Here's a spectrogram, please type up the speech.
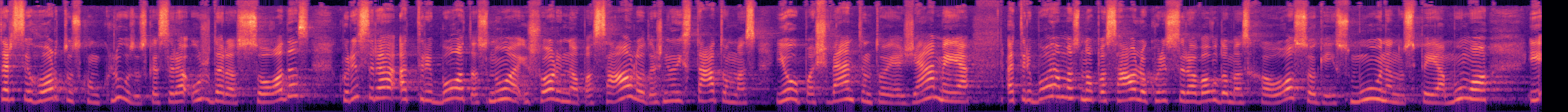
tarsi hortus konkluzus, kas yra uždaras sodas, kuris yra atribotas nuo išorinio pasaulio, dažnai statomas jau pašventintoje žemėje, atribojamas nuo pasaulio, kuris yra valdomas chaoso, geismų, nenuspėjamumo, į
